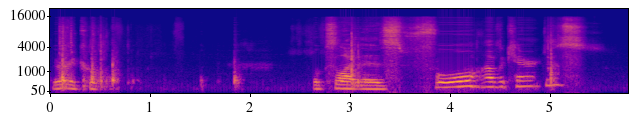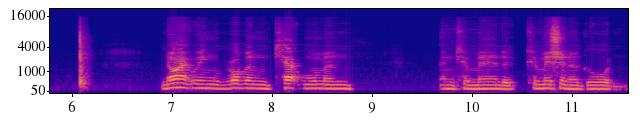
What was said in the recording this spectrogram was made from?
Very cool. Looks like there's four other characters. Nightwing, Robin, Catwoman, and Commander Commissioner Gordon.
